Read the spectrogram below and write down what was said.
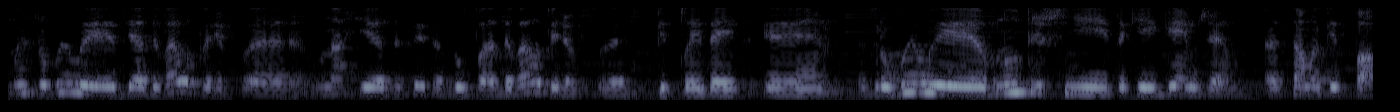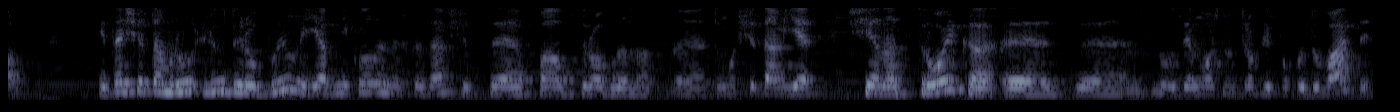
ми зробили для девелоперів. У нас є закрита група девелоперів під Playdate. Зробили внутрішній такий геймджем саме під палп. І те, що там люди робили, я б ніколи не сказав, що це в палп зроблено, тому що там є ще надстройка, ну, де можна трохи покодувати.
